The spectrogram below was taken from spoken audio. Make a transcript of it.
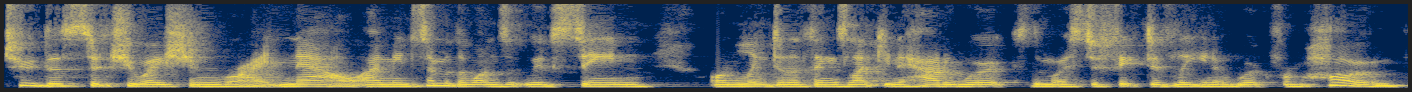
to this situation right now. I mean, some of the ones that we've seen on LinkedIn are things like, you know, how to work the most effectively, you know, work from home,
